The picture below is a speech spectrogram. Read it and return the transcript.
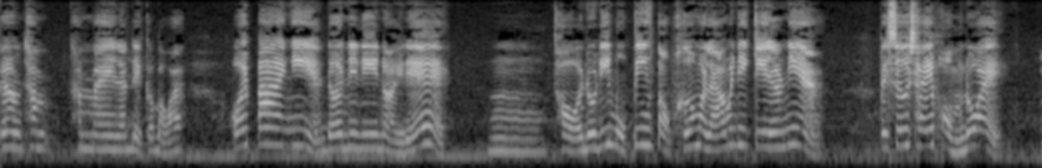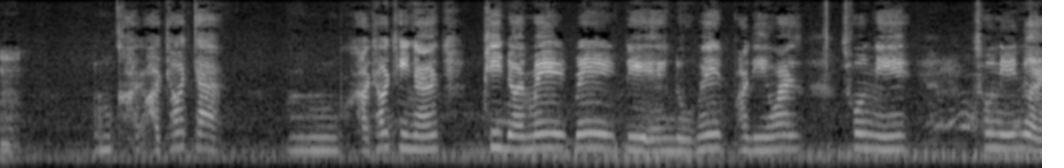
อ้าวทำทำไมแล้วเด็กก็บอกว่า โอ๊ยป้านี่ เดินดีๆหน่อยเด้อืมโถดูดิหมูปิ้งตกพื้นหมดแล้วไม่ได้กินแล้วเนี่ย ไปซื้อใช้ผมด้วยอืมอืมขอขอโทษจ้ะอืมขอโทษทีนะ พี่เดินไม่ไม่ดีเองดูไม่พอดีว่าช่วงนี้ ช่วงนี้เหนื่อย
